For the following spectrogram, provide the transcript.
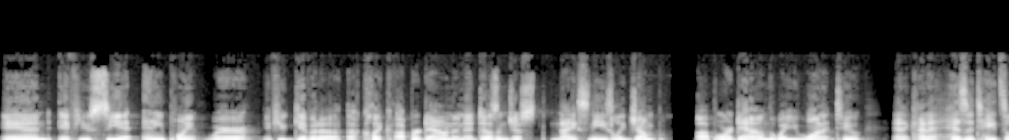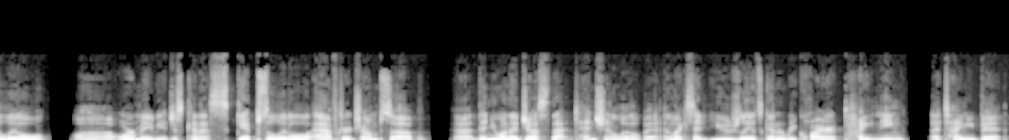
And if you see at any point where if you give it a, a click up or down and it doesn't just nice and easily jump up or down the way you want it to, and it kind of hesitates a little uh, or maybe it just kind of skips a little after it jumps up, uh, then you want to adjust that tension a little bit. And like I said, usually it's going to require tightening a tiny bit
